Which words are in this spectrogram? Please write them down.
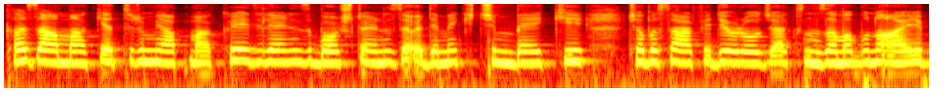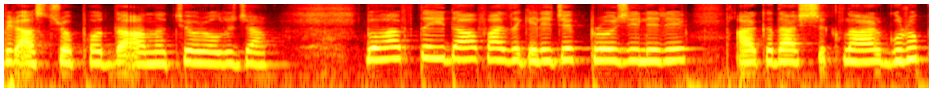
kazanmak, yatırım yapmak, kredilerinizi, borçlarınızı ödemek için belki çaba sarf ediyor olacaksınız ama bunu ayrı bir astropodda anlatıyor olacağım. Bu haftayı daha fazla gelecek projeleri, arkadaşlıklar, grup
